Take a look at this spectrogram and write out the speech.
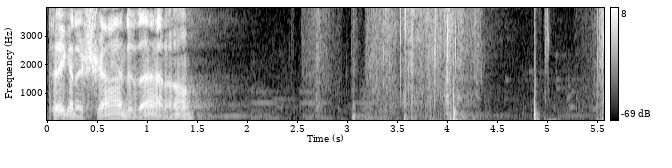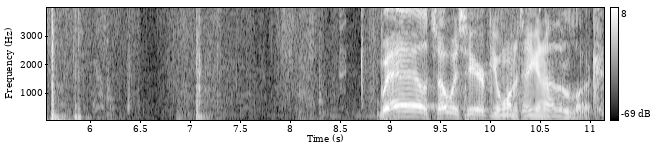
Taking a shine to that, huh? Well, it's always here if you want to take another look.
